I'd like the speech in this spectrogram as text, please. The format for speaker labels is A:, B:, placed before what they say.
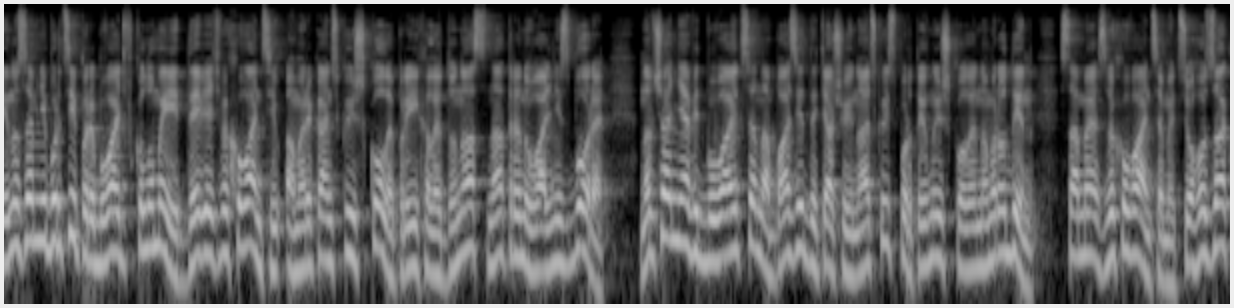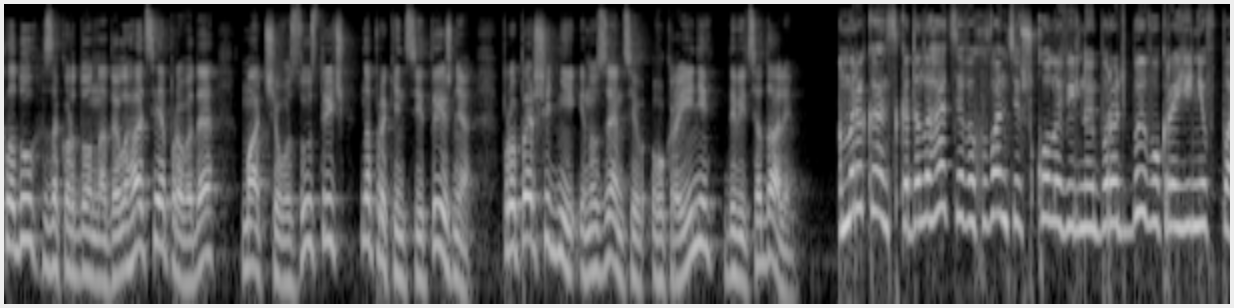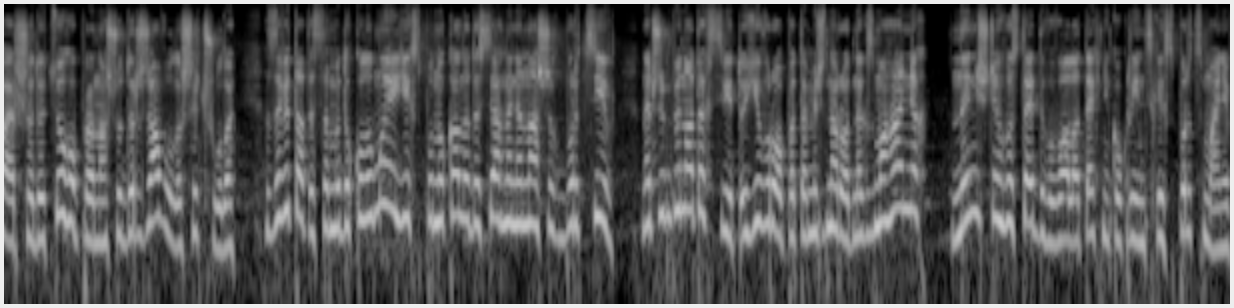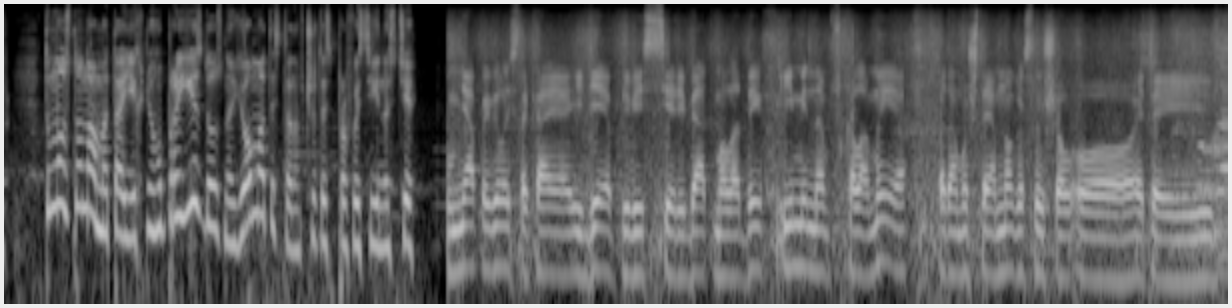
A: Іноземні борці перебувають в Коломиї. Дев'ять вихованців американської школи приїхали до нас на тренувальні збори. Навчання відбуваються на базі дитячо-юнацької спортивної школи номер 1 Саме з вихованцями цього закладу закордонна делегація проведе матчеву зустріч наприкінці тижня. Про перші дні іноземців в Україні дивіться далі.
B: Американська делегація вихованців школи вільної боротьби в Україні вперше до цього про нашу державу лише чули. Завітати саме до Коломиї їх спонукали досягнення наших борців. На чемпіонатах світу, Європи та міжнародних змаганнях нинішніх гостей дивувала техніка українських спортсменів. Тому основна мета їхнього приїзду – ознайомитись та навчитись професійності.
C: Меня появилась такая идея привести ребят молодых именно в Коломые, потому что я много слышал о этой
